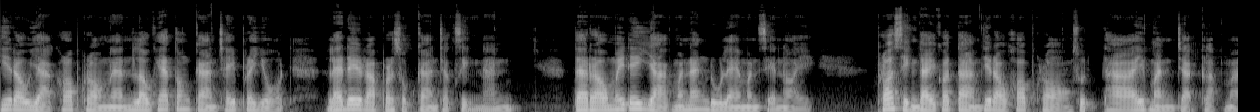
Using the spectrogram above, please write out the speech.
ที่เราอยากครอบครองนั้น เราแค่ต้องการใช้ประโยชน์ และได้รับประสบการณ์จากสิ่งนั้น แต่เราไม่ได้อยากมานั่งดูแลมันเสียหน่อย เพราะสิ่งใดก็ตามที่เราครอบครองสุดท้ายมันจะกลับมา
